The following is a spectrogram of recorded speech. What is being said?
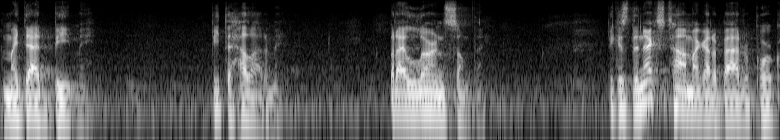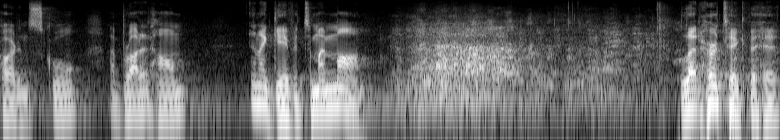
and my dad beat me. Beat the hell out of me. But I learned something. Because the next time I got a bad report card in school, I brought it home and I gave it to my mom. Let her take the hit.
